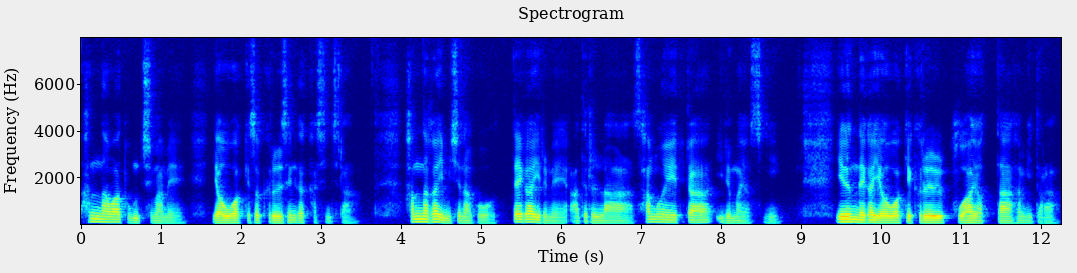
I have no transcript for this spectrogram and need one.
한나와 동침함에 여호와께서 그를 생각하신지라. 한나가 임신하고 때가 이름에 아들을 낳아 사무엘이라 이름하였으니 이는 내가 여호와께 그를 구하였다 함이더라.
